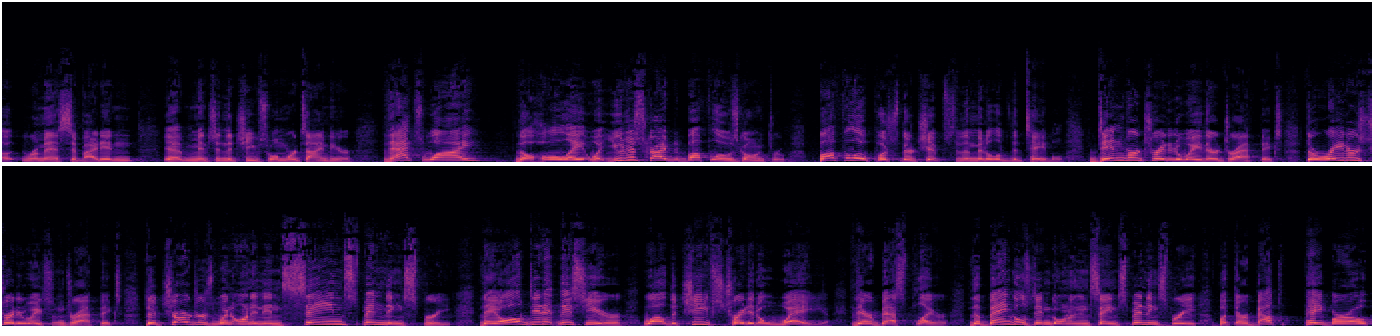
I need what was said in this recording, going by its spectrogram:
uh, remiss if I didn't mention the Chiefs one more time here. That's why the whole what you described Buffalo is going through. Buffalo pushed their chips to the middle of the table. Denver traded away their draft picks. The Raiders traded away some draft picks. The Chargers went on an insane spending spree. They all did it this year while the Chiefs traded away their best player. The Bengals didn't go on an insane spending spree, but they're about to pay Burrow,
